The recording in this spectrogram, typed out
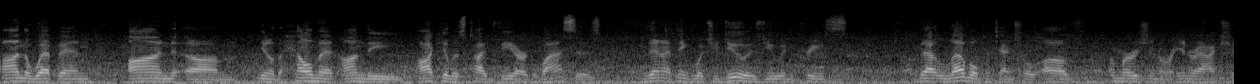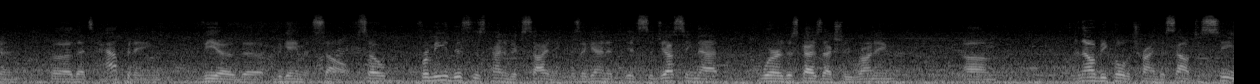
on the weapon, on um, you know the helmet, on the Oculus type VR glasses, then I think what you do is you increase that level potential of immersion or interaction uh, that's happening via the, the game itself. So for me, this is kind of exciting because again, it, it's suggesting that where this guy's actually running, um, and that would be cool to try this out to see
